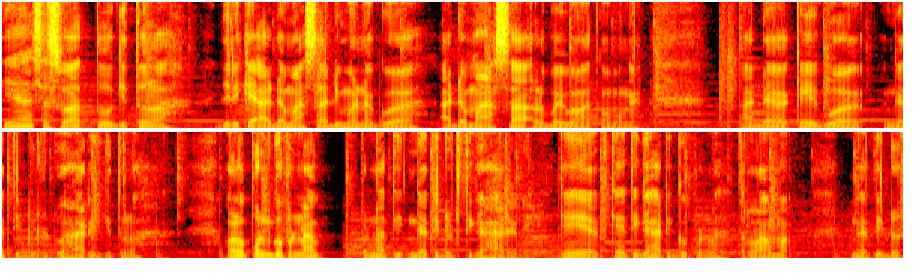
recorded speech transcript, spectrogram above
ya sesuatu gitulah. Jadi kayak ada masa di mana gue ada masa lebay banget ngomongnya. Ada kayak gue nggak tidur dua hari gitu loh walaupun gue pernah pernah nggak tidur tiga hari nih. Kayak kayak tiga hari gue pernah terlama nggak tidur.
